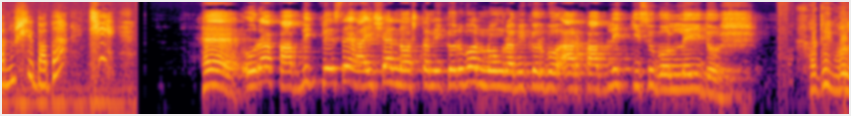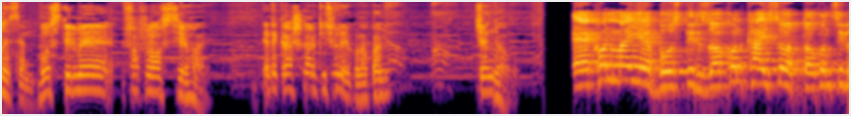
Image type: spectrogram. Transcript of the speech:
মানুষ রে বাবা ছি। হ্যাঁ ওরা পাবলিক প্লেসে আইসা নষ্টামি করব নোংরামি করব আর পাবলিক কিছু বললেই দোষ। সঠিক বলেছেন। বস্তির মেয়ে সবসময় অস্থির হয়। এতে ক্রাশ করার কিছু নেই পোলাপান চেঞ্জ হবে। এখন মাইয়া বস্তির যখন খাইছ তখন ছিল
